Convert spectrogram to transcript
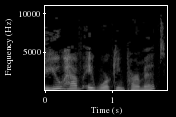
Do you have a working permit?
